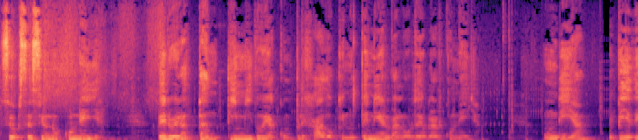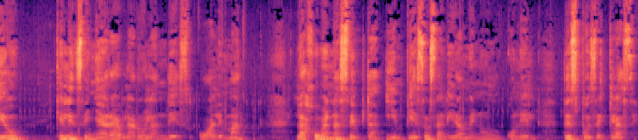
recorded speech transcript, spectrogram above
se obsesionó con ella, pero era tan tímido y acomplejado que no tenía el valor de hablar con ella. Un día le pidió que le enseñara a hablar holandés o alemán. La joven acepta y empieza a salir a menudo con él después de clase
